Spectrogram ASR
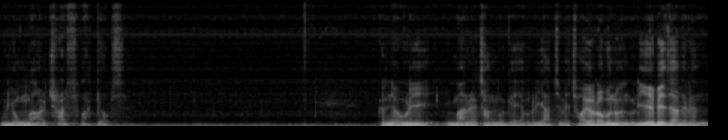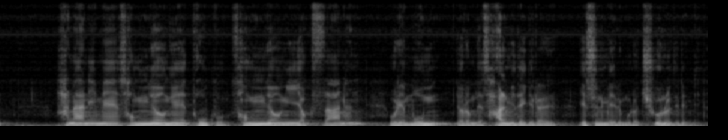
우리 욕망을 취할 수밖에 없어요. 그럼요, 우리 임마누엘 장로교회 오늘 이 아침에 저 여러분은 우리 예배자들은 하나님의 성령의 도구, 성령이 역사하는 우리의 몸, 여러분들의 삶이 되기를 예수님의 이름으로 축원을 드립니다.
